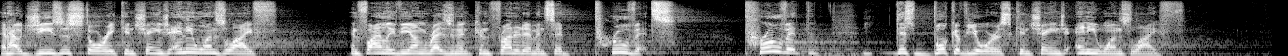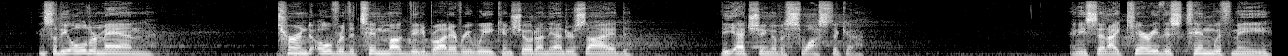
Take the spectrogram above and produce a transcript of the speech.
and how Jesus' story can change anyone's life. And finally, the young resident confronted him and said, Prove it. Prove it this book of yours can change anyone's life. And so the older man turned over the tin mug that he brought every week and showed on the underside the etching of a swastika. And he said, I carry this tin with me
